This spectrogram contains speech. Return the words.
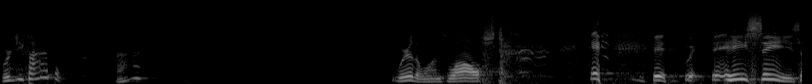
Where'd you find him? Right? We're the ones lost. he sees,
